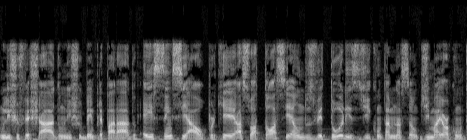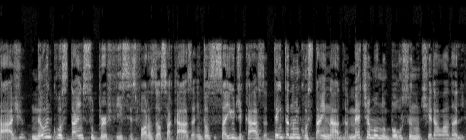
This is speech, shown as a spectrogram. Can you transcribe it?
um lixo fechado, um lixo bem preparado. É essencial porque a sua tosse é um dos vetores de contaminação de maior contágio. Não encostar em superfícies fora da sua casa. Então, se saiu de casa, tenta não encostar em nada. Mete a mão no bolso e não tira ela dali.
